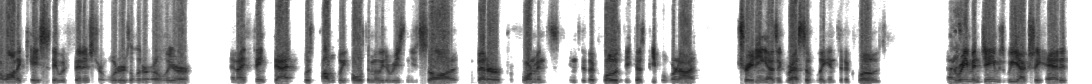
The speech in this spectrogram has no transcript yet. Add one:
In a lot of cases, they would finish their orders a little earlier. And I think that was probably ultimately the reason you saw better performance into the close because people were not trading as aggressively into the close. At Raymond James, we actually added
